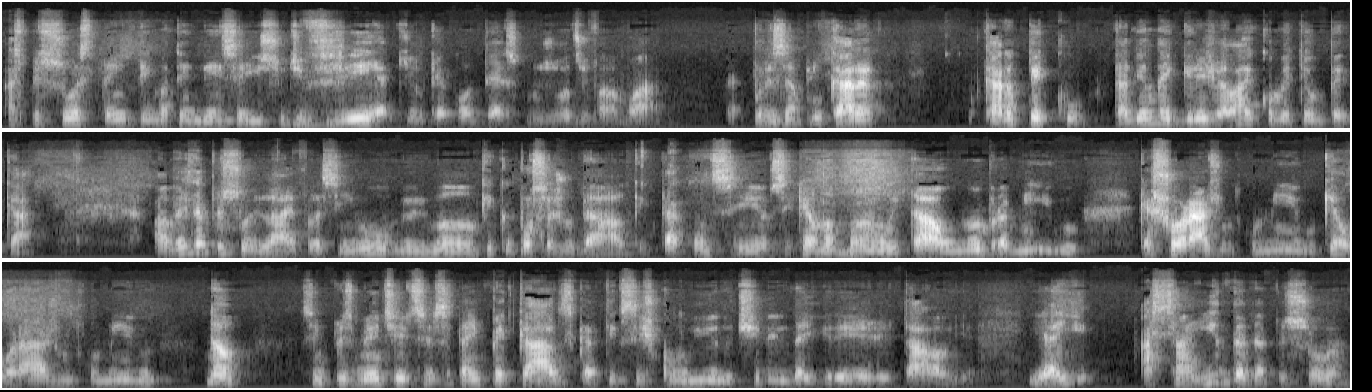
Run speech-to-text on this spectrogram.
as pessoas têm, têm uma tendência a isso, de ver aquilo que acontece com os outros e falar, ah, por exemplo, o cara, o cara pecou, está dentro da igreja lá e cometeu um pecado. Ao invés da pessoa ir lá e falar assim, ô oh, meu irmão, o que, que eu posso ajudá-lo? O que está acontecendo? Você quer uma mão e tal, um ombro amigo? Quer chorar junto comigo? Quer orar junto comigo? Não. Simplesmente você está em pecado, esse cara tem que ser excluído, tira ele da igreja e tal. E, e aí a saída da pessoa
